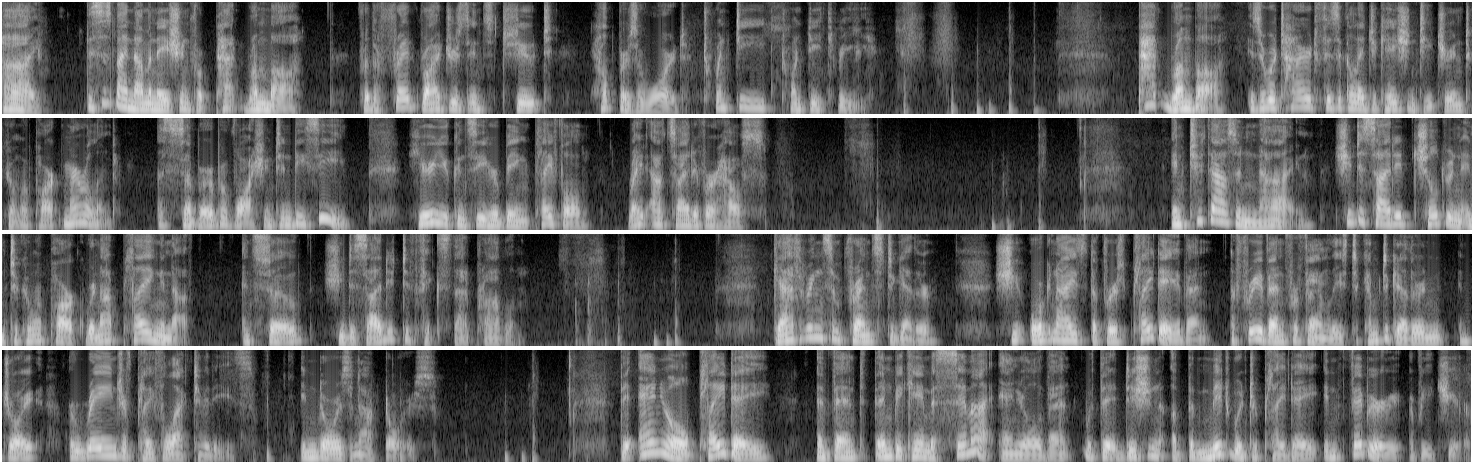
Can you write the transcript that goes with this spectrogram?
Hi, this is my nomination for Pat Rumbaugh for the Fred Rogers Institute Helpers Award 2023. Pat Rumbaugh is a retired physical education teacher in Takoma Park, Maryland, a suburb of Washington, D.C. Here you can see her being playful right outside of her house. In 2009, she decided children in Takoma Park were not playing enough, and so she decided to fix that problem. Gathering some friends together, she organized the first Playday event, a free event for families to come together and enjoy a range of playful activities, indoors and outdoors. The annual Playday event then became a semi annual event with the addition of the Midwinter Play Day in February of each year.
